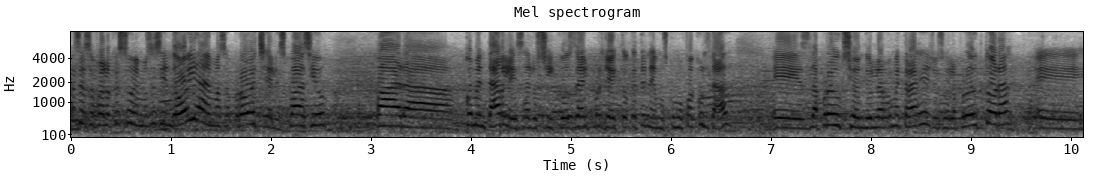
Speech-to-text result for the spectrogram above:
pues eso fue lo que estuvimos haciendo hoy. Además, aproveché el espacio para comentarles a los chicos del proyecto que tenemos como facultad. Es la producción de un largometraje, yo soy la productora. Eh,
